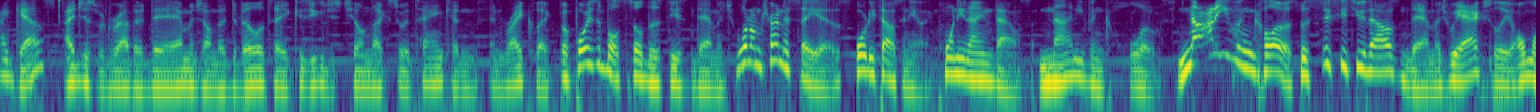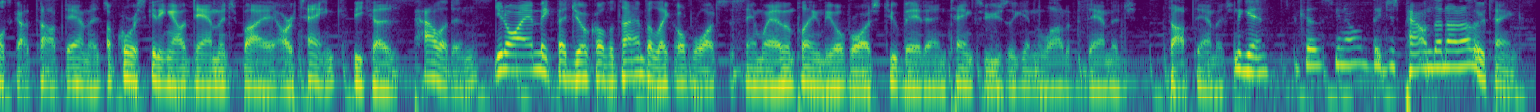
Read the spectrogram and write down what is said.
I guess. I just would rather damage on the debilitate because you can just chill next to a tank and, and right click. But Poison Bolt still does decent damage. What I'm trying to say is 40,000 healing, 29,000. Not even close. Not even close, but 62,000 damage. We actually almost got top damage. Of course, getting out damaged by our tank because paladins. You know, I make that joke all the time, but like Overwatch the same way. I've been playing the Overwatch 2 beta and tanks are usually getting a lot of the damage, top damage. And again, it's because, you know, they just just pounding on other tanks.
